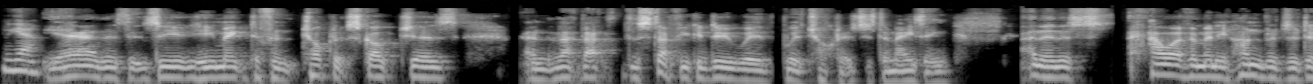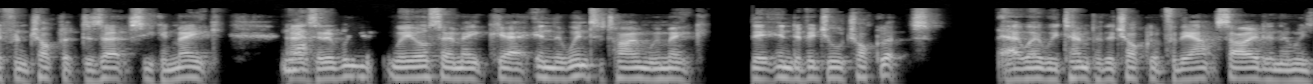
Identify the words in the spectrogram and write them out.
Yeah. Yeah, there's, so you, you make different chocolate sculptures, and that that the stuff you can do with with chocolate is just amazing. And then there's however many hundreds of different chocolate desserts you can make. Yeah. Uh, so we we also make uh, in the winter time we make the individual chocolates. Uh, where we temper the chocolate for the outside and then we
